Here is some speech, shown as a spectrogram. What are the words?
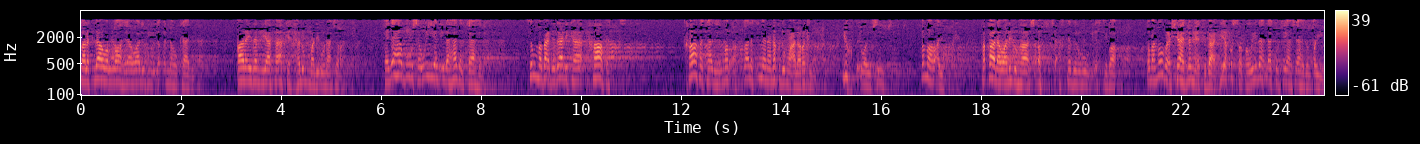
قالت لا والله يا والدي إنه كاذب. قال إذا يا فاكه هلم لأنافرك. فذهبوا سويا إلى هذا الكاهن. ثم بعد ذلك خافت خافت هذه المرأة قالت إننا نقدم على رجل. يخطئ ويصيب فما رأيك فقال والدها سأختبره باختبار. طبعا موضع الشاهد لم يأتي بعد هي قصة طويلة لكن فيها شاهد طيب.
